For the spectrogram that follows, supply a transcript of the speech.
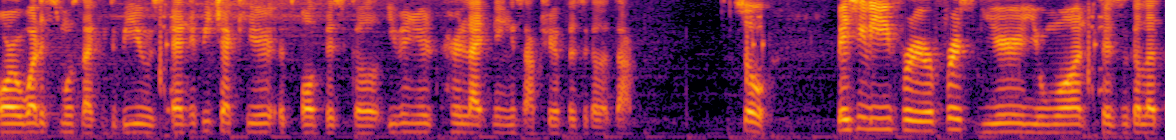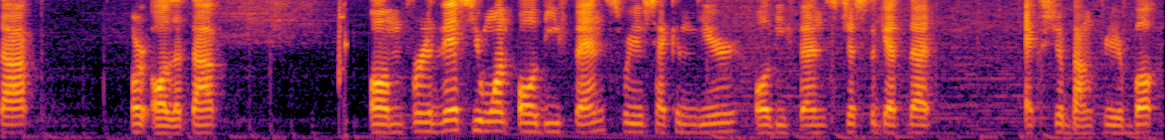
or what is most likely to be used. And if you check here, it's all physical. Even your, her lightning is actually a physical attack. So basically for your first gear, you want physical attack or all attack. Um, for this, you want all defense for your second gear, all defense, just to get that extra bang for your buck.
